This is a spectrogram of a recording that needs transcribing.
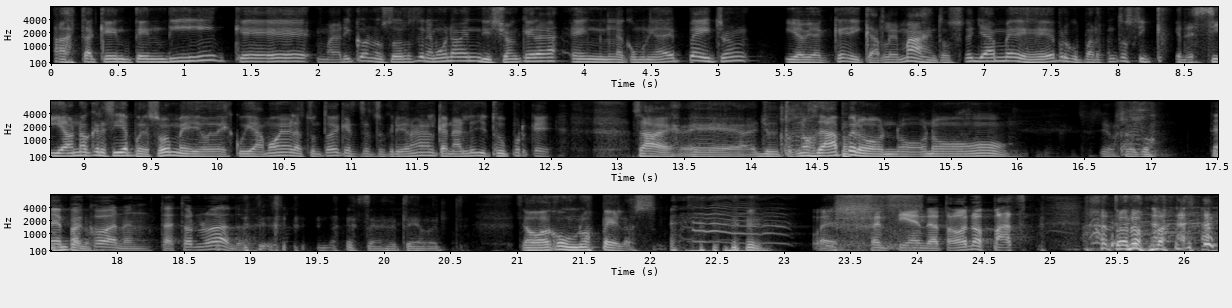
hasta que entendí que, Marico, nosotros tenemos una bendición que era en la comunidad de Patreon y había que dedicarle más. Entonces ya me dejé de preocupar tanto si crecía o no crecía, por eso medio descuidamos el asunto de que se suscribieran al canal de YouTube, porque, ¿sabes? Eh, YouTube nos da, pero no, no. Epa, Conan, ¿estás estornudando? se ahoga con unos pelos. bueno, se entiende, a todos nos pasa. a todos nos pasa.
